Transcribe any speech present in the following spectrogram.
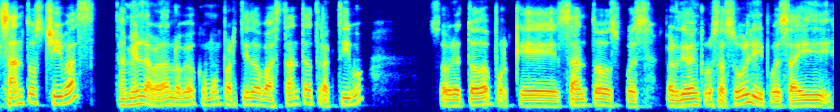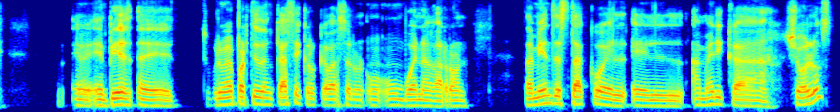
Santos Chivas, también la verdad lo veo como un partido bastante atractivo, sobre todo porque Santos pues perdió en Cruz Azul y pues ahí eh, empieza eh, su primer partido en casa y creo que va a ser un, buen agarrón. También destaco el, América Cholos,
